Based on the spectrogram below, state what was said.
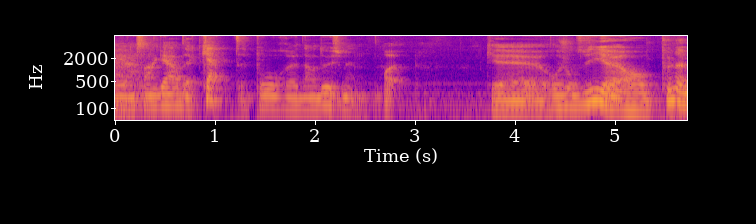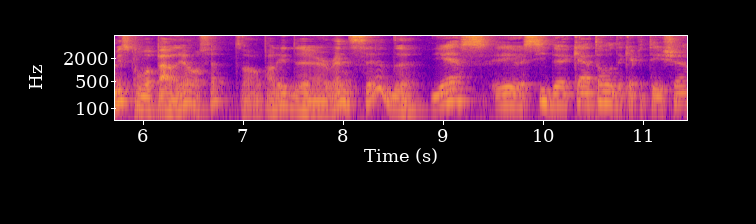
Et on s'en garde 4 pour euh, dans deux semaines. Ouais. Que, euh, aujourd'hui, euh, on peut nommer ce qu'on va parler en fait. On va parler de Rancid Yes, et aussi de Cattle Decapitation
